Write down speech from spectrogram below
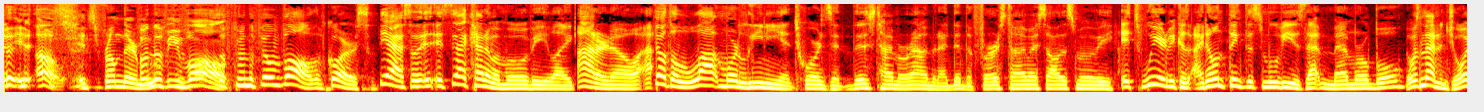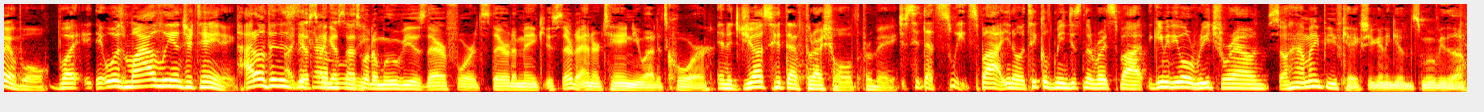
It- oh, it's from their From movie the, vault. the- from the film Vault, of course. Yeah, so it- it's that kind of a movie. Like, I don't know. I felt a lot more lenient towards it this time around than I did the first time I saw this movie. It's weird because I don't think this movie is that memorable. It wasn't that enjoyable, but it, it was mildly entertaining. I don't think this I is guess the kind I of guess movie. that's what a movie is there for. It's there to make. It's there to entertain you at its core. and it just hit that threshold for me. Just hit that sweet spot. You know, it tickled me just in the right spot. It gave me the old reach around. So, how many beefcakes are you going to give this movie, though?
